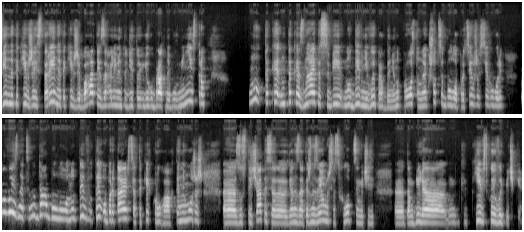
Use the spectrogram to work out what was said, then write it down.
він не такий вже і старий, не такий вже багатий. Взагалі він тоді то його брат не був міністром. Ну, таке, ну таке, знаєте собі, ну дивні виправдання. Ну просто, ну якщо це було, про це вже всі говорять. Ну, визнай це, ну да, було. Ну ти ти обертаєшся в таких кругах, ти не можеш е, зустрічатися. Я не знаю, ти ж не знайомишся з хлопцями чи е, там біля київської випічки.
